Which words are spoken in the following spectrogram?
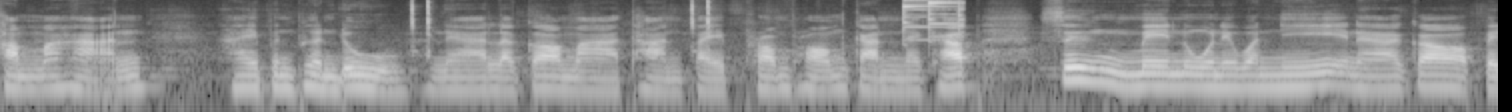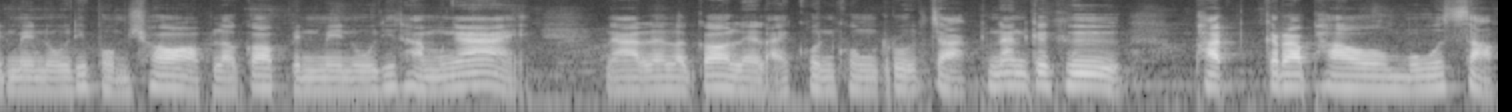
ทำอาหารให้เพื่อนๆดูนะแล้วก็มาทานไปพร้อมๆกันนะครับ ซึ่งเมนูในวันนี้นะก็เป็นเมนูที่ผมชอบ แล้วก็เป็นเมนูที่ทำง่ายนะแล้วแล้วก็หลายๆ คนคงรู้จักนั่นก็คือ ผัดกระเพราหมูสับ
